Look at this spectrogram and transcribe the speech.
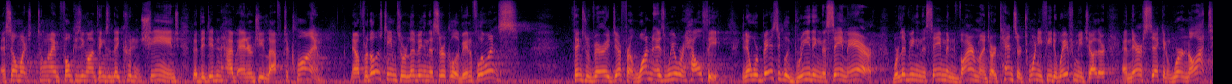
and so much time focusing on things that they couldn't change that they didn't have energy left to climb. Now, for those teams who are living in the circle of influence, things were very different. One is we were healthy. You know, we're basically breathing the same air. We're living in the same environment. Our tents are 20 feet away from each other, and they're sick and we're not.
